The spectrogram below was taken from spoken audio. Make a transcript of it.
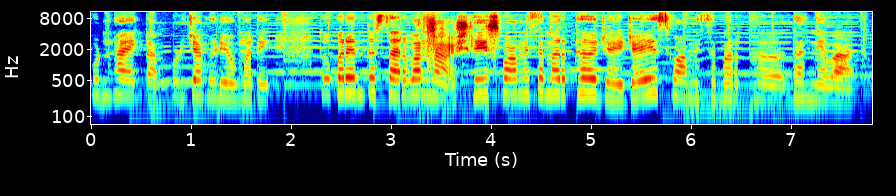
पुन्हा एकदा पुढच्या व्हिडिओमध्ये. तोपर्यंत सर्वांना श्री स्वामी समर्थ. जय जय स्वामी समर्थ. धन्यवाद.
